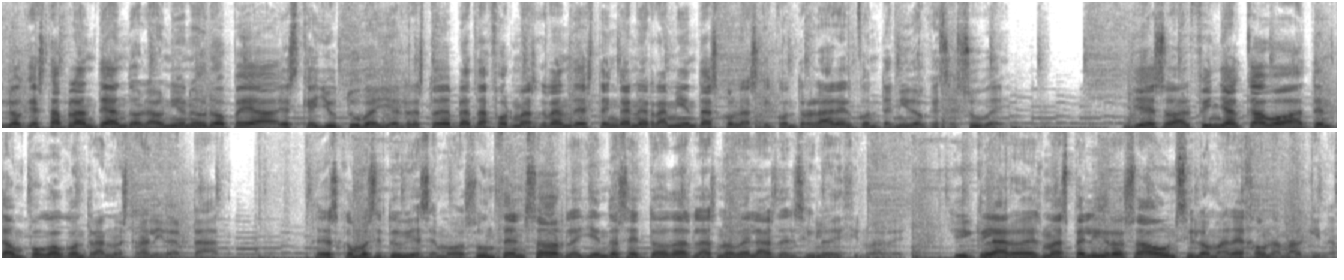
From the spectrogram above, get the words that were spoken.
Lo que está planteando la Unión Europea es que YouTube y el resto de plataformas grandes tengan herramientas con las que controlar el contenido que se sube. Y eso, al fin y al cabo, atenta un poco contra nuestra libertad. Es como si tuviésemos un censor leyéndose todas las novelas del siglo XIX. Y claro, es más peligroso aún si lo maneja una máquina.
